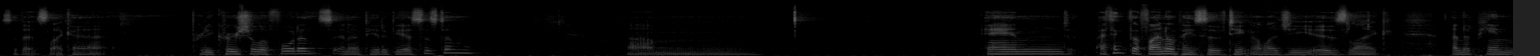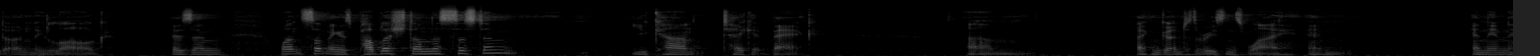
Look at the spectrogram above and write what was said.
So that's like a pretty crucial affordance in a peer-to-peer system. Um, and I think the final piece of technology is like an append-only log, as in once something is published on this system, you can't take it back. Um, I can go into the reasons why and and then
